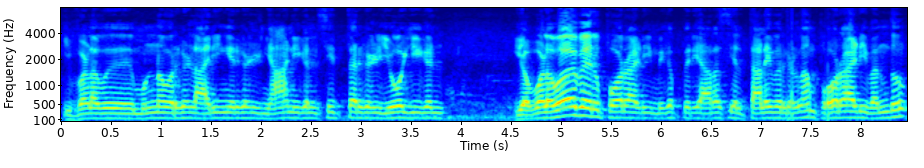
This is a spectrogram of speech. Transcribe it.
இவ்வளவு முன்னவர்கள் அறிஞர்கள் ஞானிகள் சித்தர்கள் யோகிகள் எவ்வளவோ பேர் போராடி மிகப்பெரிய அரசியல் தலைவர்கள்லாம் போராடி வந்தும்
